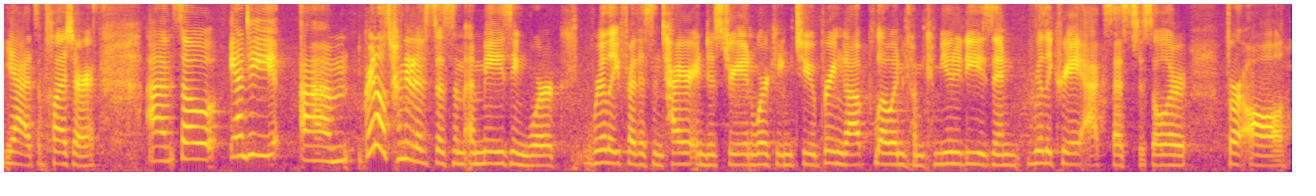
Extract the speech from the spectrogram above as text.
Yeah, it's a pleasure. Um, so, Andy, um, Grid Alternatives does some amazing work really for this entire industry and working to bring up low income communities and really create access to solar for all.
